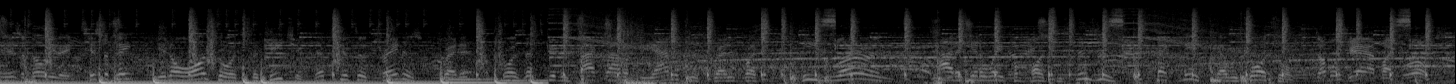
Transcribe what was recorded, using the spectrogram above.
to his ability to anticipate? You know, also it's the teaching. Let's give the trainers credit. Of course, let's give his background of the amateurs credit, but he learned how to get away from punches. This is technique that was taught to. Double jab by Brooks.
